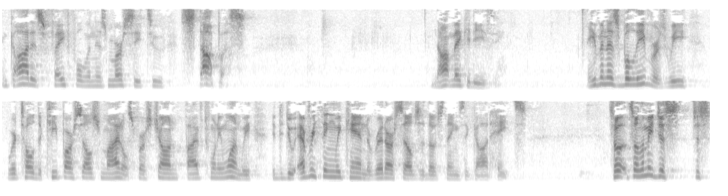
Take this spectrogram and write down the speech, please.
And God is faithful in His mercy to stop us. Not make it easy. Even as believers, we, we're told to keep ourselves from idols. 1 John 5.21, we need to do everything we can to rid ourselves of those things that God hates. So, so let me just, just,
